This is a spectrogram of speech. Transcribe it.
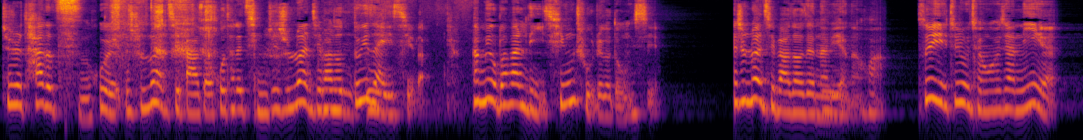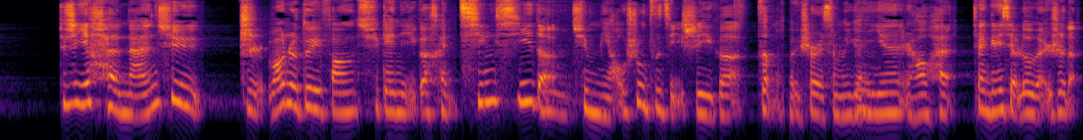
就是他的词汇就是乱七八糟，或他的情绪是乱七八糟堆在一起的，他没有办法理清楚这个东西，他是乱七八糟在那边的话，所以这种情况下，你也就是也很难去指望着对方去给你一个很清晰的去描述自己是一个怎么回事儿、什么原因，然后很像给你写论文似的。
